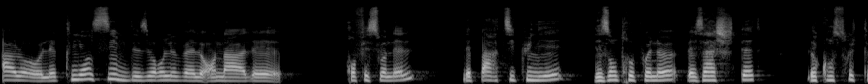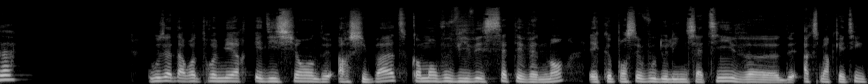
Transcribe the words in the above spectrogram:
Alors, les clients cibles de Zero Level, on a les professionnels, les particuliers, les entrepreneurs, les architectes, le constructeur? Vous êtes à votre première édition de Archibat. Comment vous vivez cet événement et que pensez-vous de l'initiative euh, de Axe Marketing?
